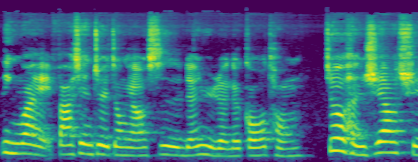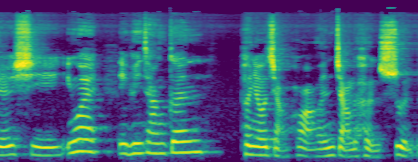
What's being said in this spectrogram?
另外，发现最重要是人与人的沟通，就很需要学习，因为你平常跟朋友讲话，可能讲的很顺，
